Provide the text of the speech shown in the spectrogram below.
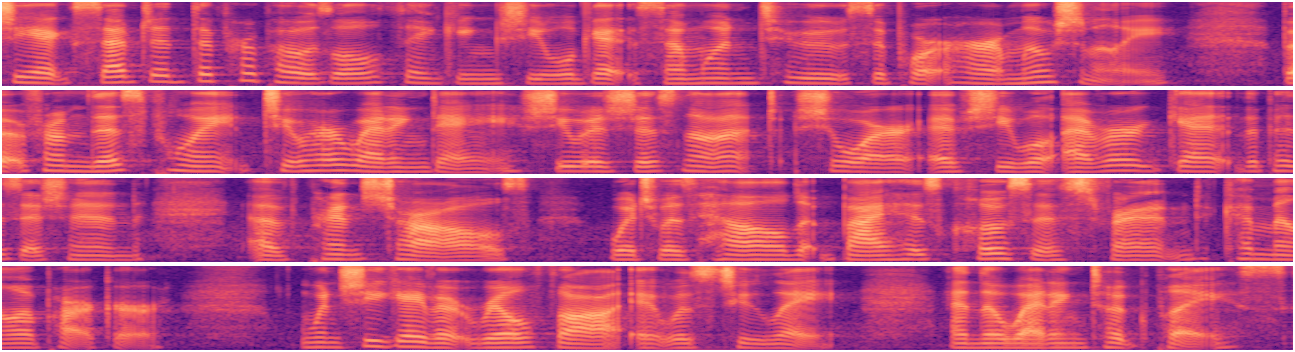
She accepted the proposal, thinking she will get someone to support her emotionally. But from this point to her wedding day, she was just not sure if she will ever get the position of Prince Charles, which was held by his closest friend, Camilla Parker. When she gave it real thought, it was too late, and the wedding took place.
